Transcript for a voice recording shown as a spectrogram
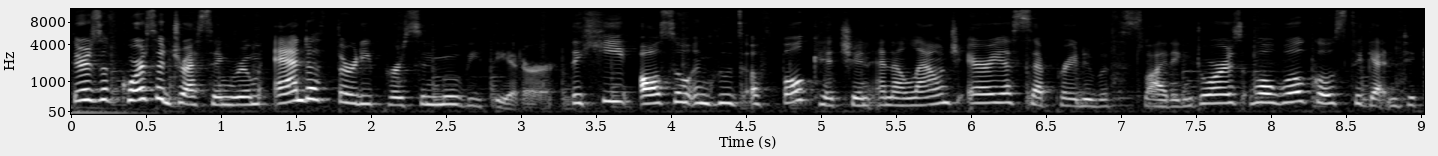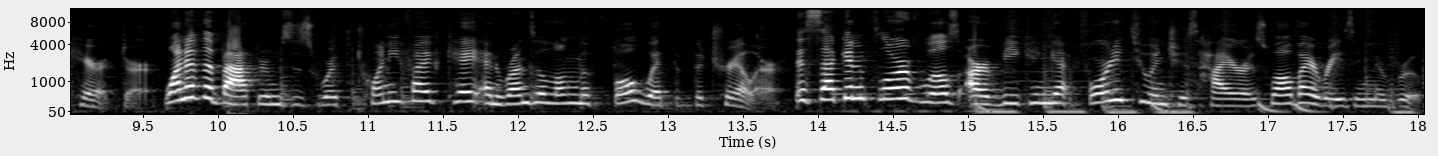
There's of course a dressing room and a 30 person movie theater. The Heat also includes a full kitchen and a lounge area separated with sliding doors while Will goes to get into character. One of the bathrooms is worth 25k and runs along the full width of the trailer. The second floor of Will's RV can get 42 inches higher as well by raising the roof.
